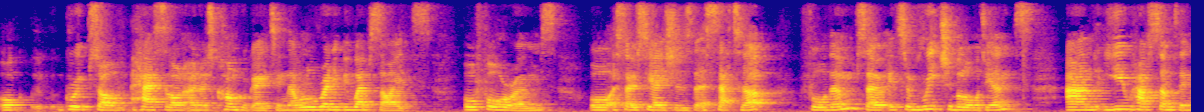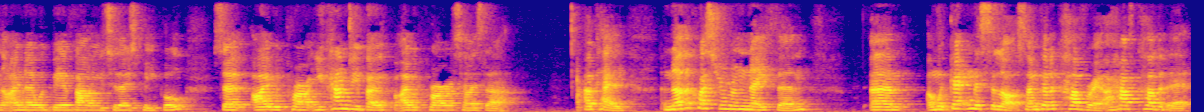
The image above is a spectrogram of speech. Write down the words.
or groups of hair salon owners congregating. There will already be websites or forums or associations that are set up for them. So it's a reachable audience and you have something that I know would be of value to those people. So I would prior you can do both, but I would prioritize that. Okay, another question from Nathan. Um, and we're getting this a lot, so I'm going to cover it. I have covered it,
